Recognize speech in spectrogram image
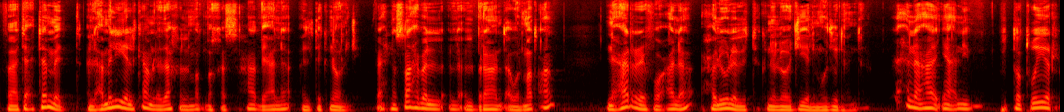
فتعتمد العملية الكاملة داخل المطبخ السحابي على ال technology. فإحنا صاحب ال- ال- ال brand أو المطعم نعرفه على حلول التكنولوجية اللي موجوده عندنا. إحنا يعني بتطوير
